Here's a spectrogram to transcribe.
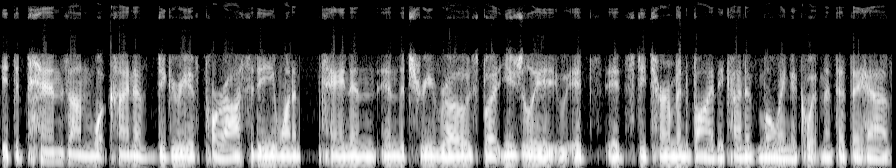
it depends on what kind of degree of porosity you want to maintain in, in the tree rows, but usually it's, it's determined by the kind of mowing equipment that they have.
